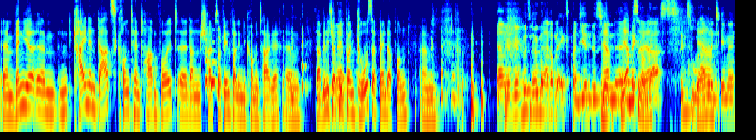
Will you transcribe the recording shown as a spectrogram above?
ähm, wenn ihr ähm, keinen Darts-Content haben wollt, äh, dann schreibt es auf jeden Fall in die Kommentare. Ähm, da bin ich auf jeden Fall ein großer Fan davon. Ja, wir, wir, müssen irgendwann einfach mal expandieren, ein bisschen ja. Äh, ja, weg von wir, Darts hin zu anderen Themen.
